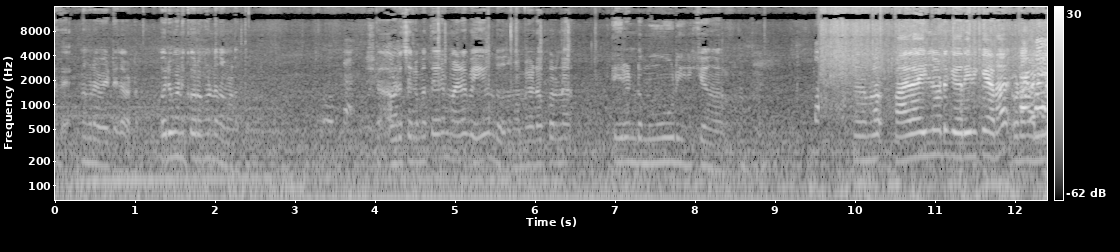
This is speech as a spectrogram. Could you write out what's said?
അതെ നമ്മുടെ വീട്ടിലോട്ട് ഒരു മണിക്കൂർ കൊണ്ട് നമ്മളെത്തും. പക്ഷെ അവിടെ ചെല്ലുമ്പോഴത്തേനും മഴ പെയ്യും തോന്നുന്നു. മമ്മിയുടെ പറഞ്ഞ ഇരുണ്ട് മൂടി ഇരിക്കുകയെന്ന് പറഞ്ഞു. നമ്മൾ പാലായിലോട്ട് കയറിയിരിക്കുകയാണ് ഇവിടെ നല്ല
